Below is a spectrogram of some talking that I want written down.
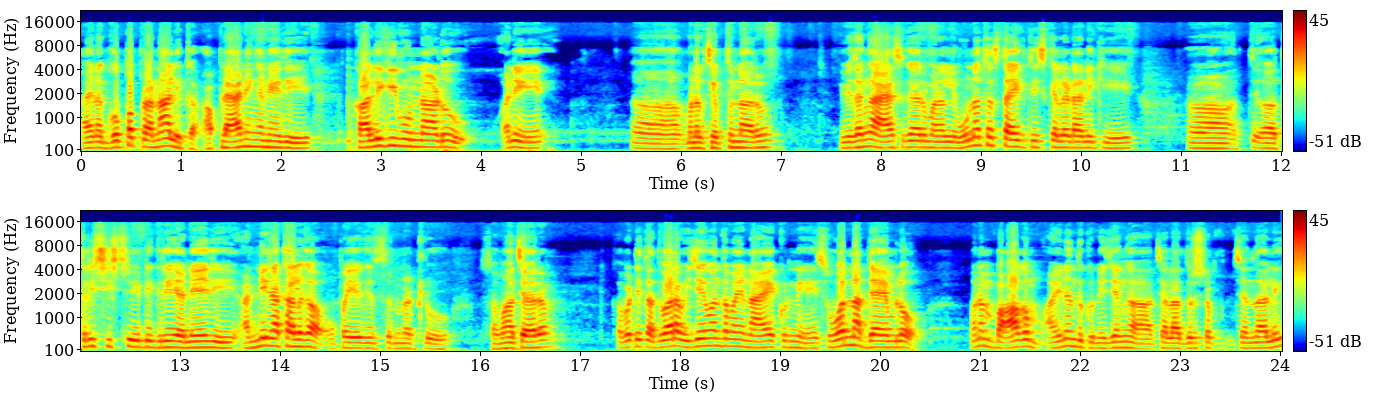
ఆయన గొప్ప ప్రణాళిక. ఆ ప్లానింగ్ అనేది కలిగి ఉన్నాడు అని మనకు చెప్తున్నారు. ఈ విధంగా యాస్ గారు మనల్ని ఉన్నత స్థాయికి తీసుకెళ్ళడానికి త్రీ సిక్స్టీ డిగ్రీ అనేది అన్ని రకాలుగా ఉపయోగిస్తున్నట్లు సమాచారం. కాబట్టి తద్వారా విజయవంతమైన నాయకుడిని సువర్ణ అధ్యాయంలో మనం భాగం అయినందుకు నిజంగా చాలా అదృష్టం చెందాలి.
